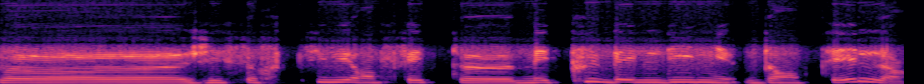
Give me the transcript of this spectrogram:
j'ai sorti en fait mes plus belles lignes dentelles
